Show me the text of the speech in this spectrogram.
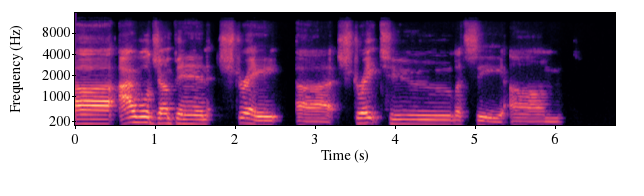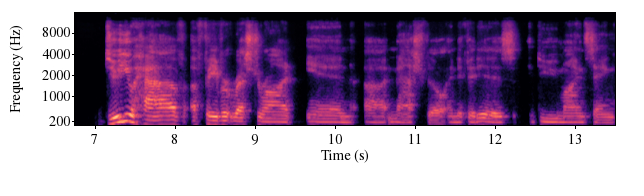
uh, I will jump in straight uh, straight to let's see. Um, do you have a favorite restaurant in uh, Nashville? And if it is, do you mind saying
